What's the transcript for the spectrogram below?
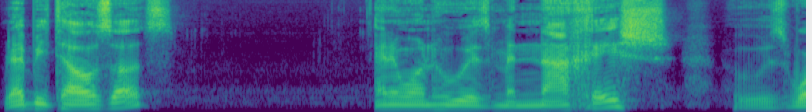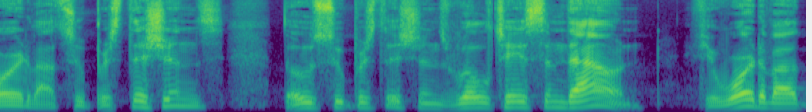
Rebbe tells us, anyone who is menachesh, who is worried about superstitions, those superstitions will chase him down. If you're worried about,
